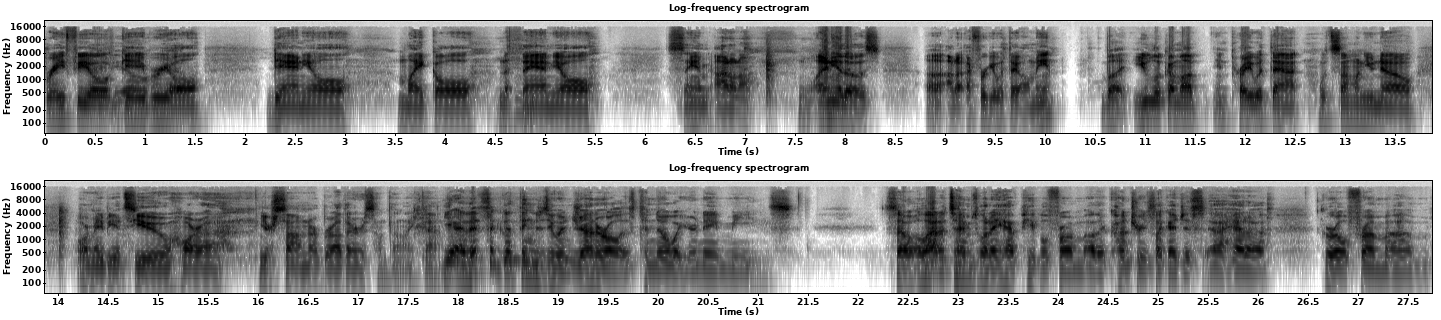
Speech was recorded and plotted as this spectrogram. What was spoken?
Raphael, Raphael, Gabriel, Daniel, Michael, Mm-hmm. Nathaniel, Sam, I don't know, any of those. Uh, I, I forget what they all mean. But you look them up and pray with that with someone you know, or maybe it's you or uh, your son or brother or something like that. Yeah, that's a good thing to do in general is to know what your name means. So a lot of times when I have people from other countries, like I just uh, had a girl from um,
